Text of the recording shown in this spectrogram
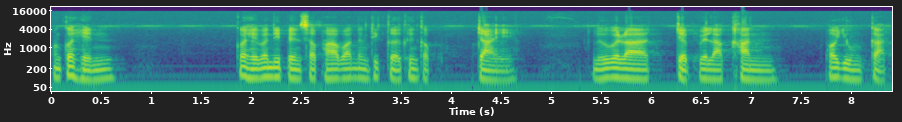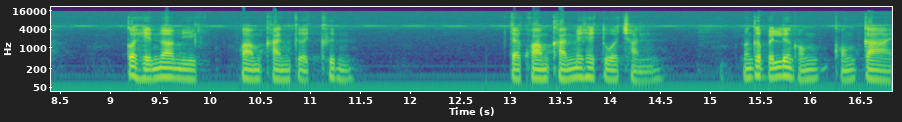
มันก็เห็น ก็เห็นว่านี่เป็นสภาวะหนึ่งที่เกิดขึ้นกับใจ หรือเวลาเจ็บเวลาคัน เพราะยุงกัด ก็เห็นว่ามีความคันเกิดขึ้น แต่ความคันไม่ใช่ตัวฉัน มันก็เป็นเรื่องของของกาย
